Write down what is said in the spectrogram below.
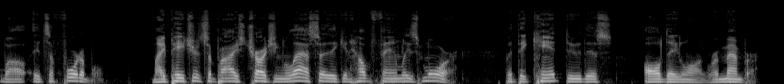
while it's affordable. My Patriot Supply is charging less so they can help families more, but they can't do this all day long. Remember,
